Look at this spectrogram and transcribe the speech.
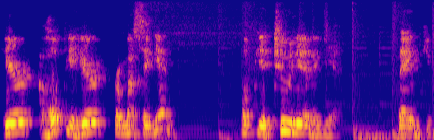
hear, I hope you hear it from us again. Hope you tune in again. Thank you.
